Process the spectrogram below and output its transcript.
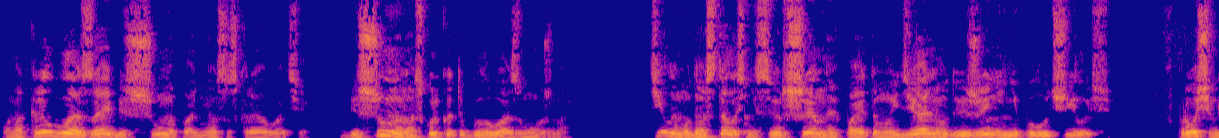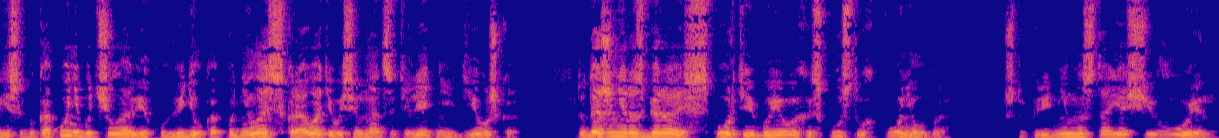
он открыл глаза и бесшумно поднялся с кровати. Бесшумно, насколько это было возможно. Тело ему досталось несовершенное, поэтому идеального движения не получилось. Впрочем, если бы какой-нибудь человек увидел, как поднялась с кровати восемнадцатилетняя девушка, то даже не разбираясь в спорте и боевых искусствах, понял бы, что перед ним настоящий воин.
